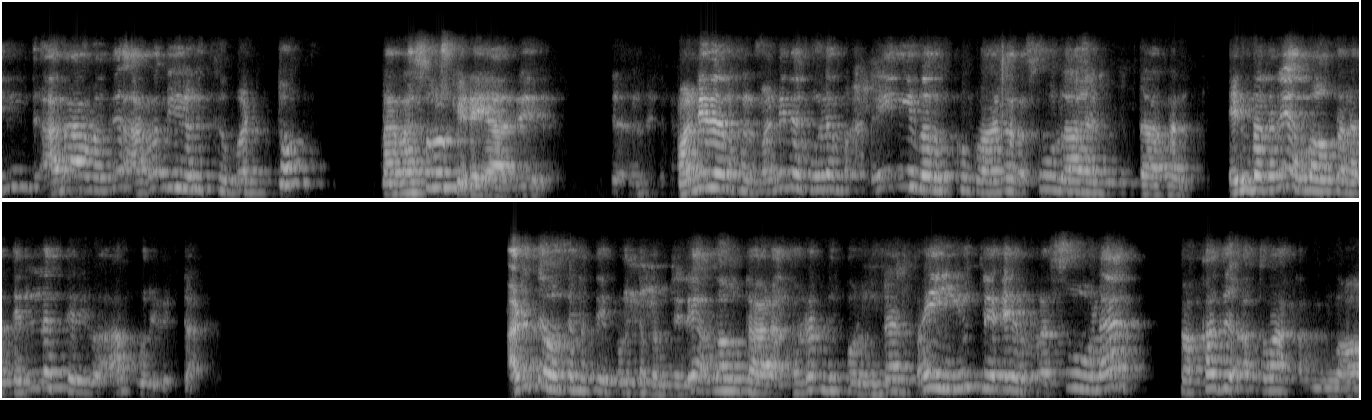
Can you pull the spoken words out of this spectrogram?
இந்த அதாவது அரபிகளுக்கு மட்டும் ரசூல் கிடையாது. மனிதர்கள் மனித குலம் அனைவருக்குமான ரசூலாக இருக்கின்றார்கள் என்பதனை அல்லாஹு தாலா தெல்ல தெளிவாக கூறிவிட்டார் அடுத்த வசனத்தை பொறுத்தமட்டிலே அல்லாஹு தாலா தொடர்ந்து கூறுகின்றார் மை யுத்திஇ ரசூல பகது அத்வா அல்லா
